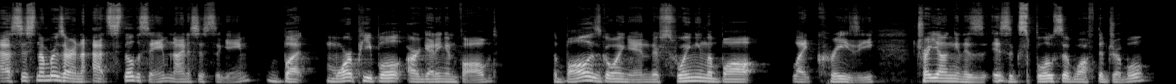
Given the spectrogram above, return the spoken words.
assist numbers are at still the same, nine assists a game, but more people are getting involved. The ball is going in. They're swinging the ball like crazy. Trae Young is, is explosive off the dribble.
